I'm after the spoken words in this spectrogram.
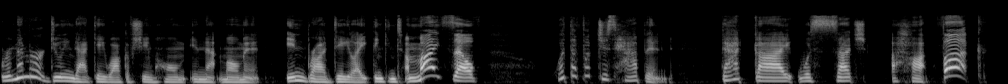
remember doing that gay walk of shame home in that moment in broad daylight, thinking to myself, what the fuck just happened? That guy was such a hot fuck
